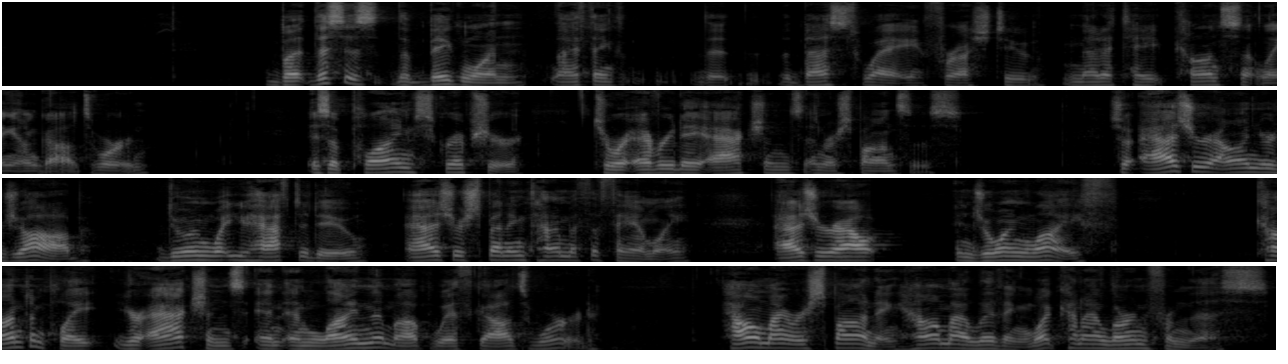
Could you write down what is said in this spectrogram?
but this is the big one. I think the, the best way for us to meditate constantly on God's Word is applying Scripture to our everyday actions and responses. So, as you're on your job, doing what you have to do, as you're spending time with the family, as you're out enjoying life, contemplate your actions and, and line them up with God's Word. How am I responding? How am I living? What can I learn from this?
